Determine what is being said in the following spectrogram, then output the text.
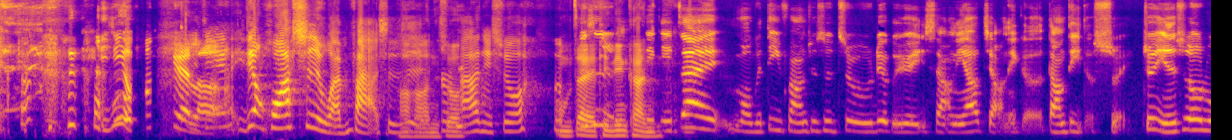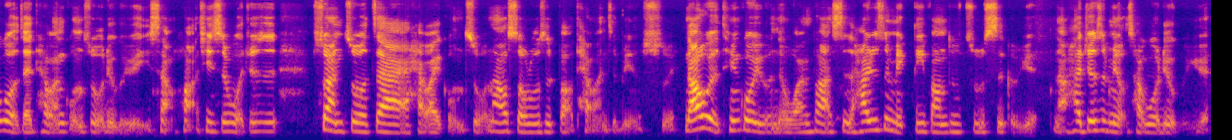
已经有方式了，已经已经有花式玩法，是不是？好，好，你说，好，你说。我们再来听听看。你你在某个地方就是住六个月以上，你要缴那个当地的税。就也是说，如果我在台湾工作六个月以上的话，其实我就是。算作在海外工作，然后收入是报台湾这边税。然后我有听过有人的玩法是，他就是每个地方都住四个月，那他就是没有超过六个月，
